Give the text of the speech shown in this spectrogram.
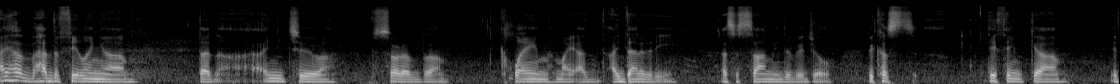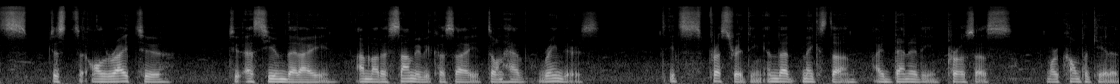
I have had the feeling um, that I need to uh, sort of um, claim my identity as a Sami individual because they think uh, it's just all right to to assume that I I'm not a Sami because I don't have reindeers. It's frustrating, and that makes the identity process more complicated.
